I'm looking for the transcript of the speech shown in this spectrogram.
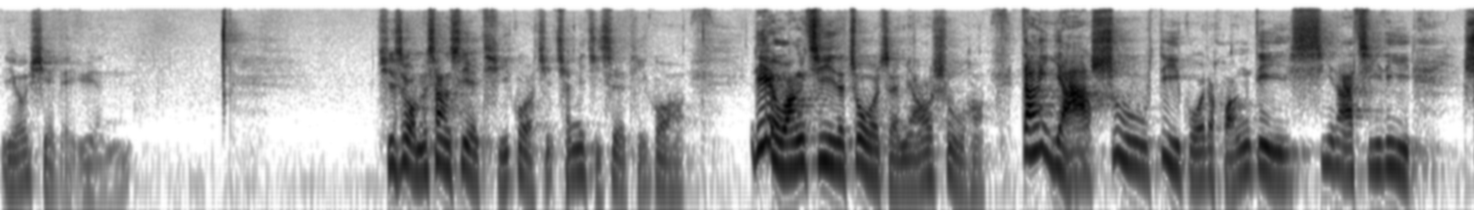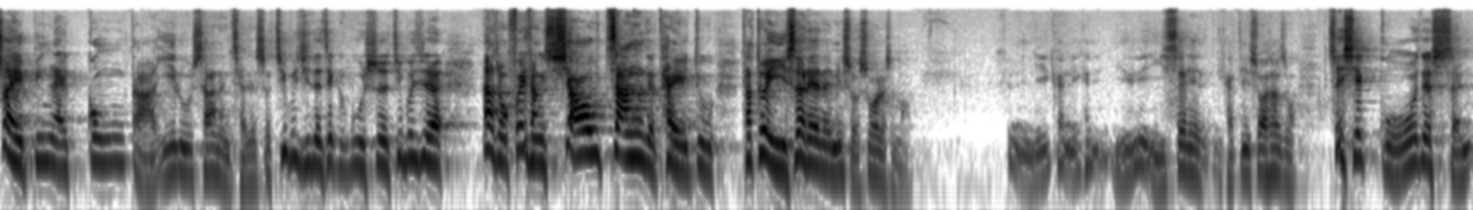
流血的冤。其实我们上次也提过，前前面几次也提过。列王记的作者描述哈，当亚述帝国的皇帝西拿基立率兵来攻打耶路撒冷城的时候，记不记得这个故事？记不记得那种非常嚣张的态度？他对以色列人民所说的什么？你看，你看，你以色列，你看，你说他说什么？这些国的神，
